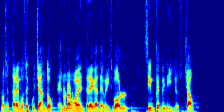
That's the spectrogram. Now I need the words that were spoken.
nos estaremos escuchando en una nueva entrega de Béisbol sin pepinillos. Chao.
